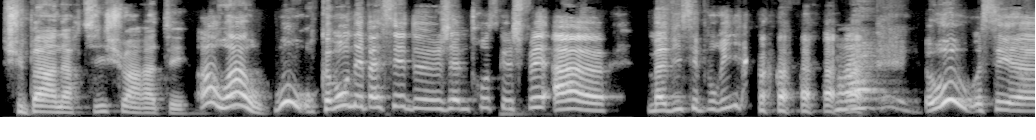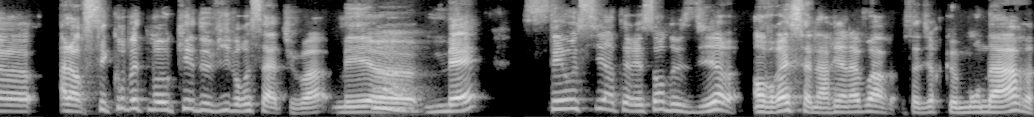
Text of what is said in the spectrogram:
Je suis pas un artiste, je suis un raté. Oh waouh, comment on est passé de j'aime trop ce que je fais à euh, ma vie c'est pourri? Ouais. C'est euh, alors c'est complètement ok de vivre ça, tu vois. Mais euh, Hmm. mais c'est aussi intéressant de se dire, en vrai, ça n'a rien à voir. C'est-à-dire que mon art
